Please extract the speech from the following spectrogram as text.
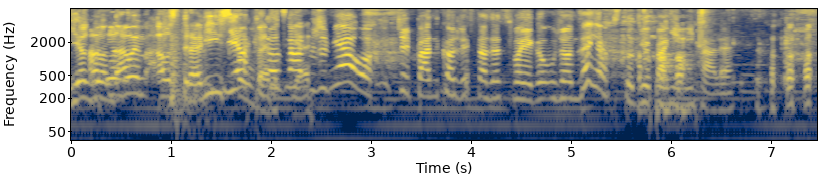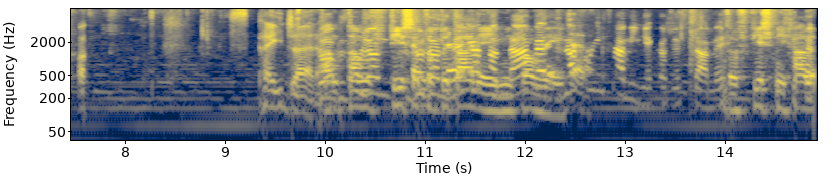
I oglądałem australijską Jak to wersję. zabrzmiało? Czy pan korzysta ze swojego urządzenia w studiu, panie Michale? Z Pagera. Tam- z tam urząd- wpiszę to urządzenia pytanie to i mi nawet powie. za kulisami nie korzystamy. To wpisz, Michale,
